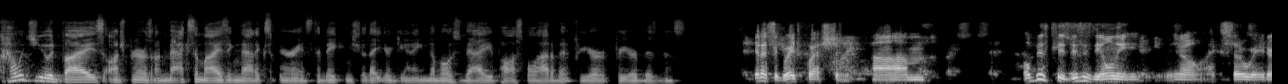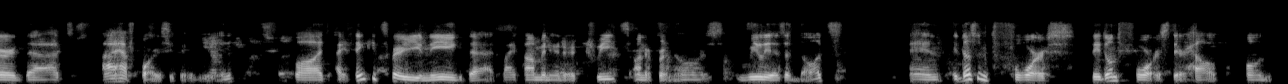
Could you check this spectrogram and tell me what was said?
how would you advise entrepreneurs on maximizing that experience to making sure that you're getting the most value possible out of it for your for your business? Yeah, that's a great question. Um, obviously, this is the only you know accelerator that I have participated in, but I think it's very unique that Y Combinator treats entrepreneurs really as adults, and it doesn't force they don't force their help on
